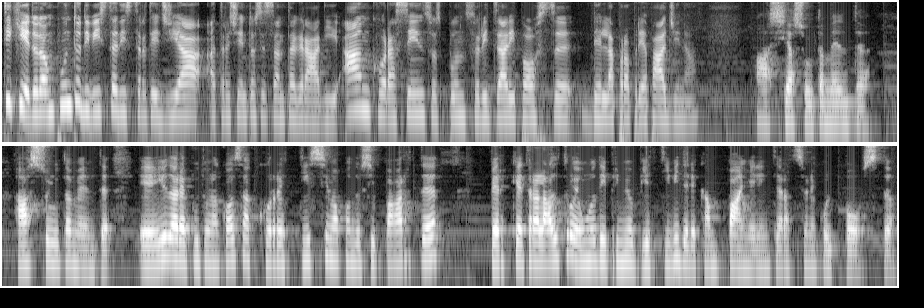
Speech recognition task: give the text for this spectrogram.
Ti chiedo da un punto di vista di strategia a 360 gradi, ha ancora senso sponsorizzare i post della propria pagina? Ah sì, assolutamente, assolutamente. E io darei appunto una cosa correttissima quando si parte, perché tra l'altro è uno dei primi obiettivi delle campagne l'interazione col post.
